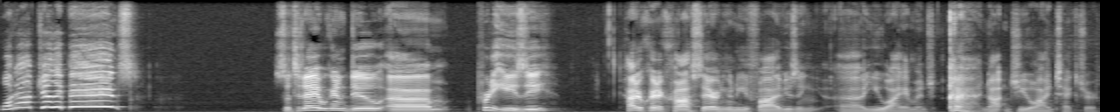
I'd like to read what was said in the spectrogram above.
What up, jelly beans? So today we're going to do um, pretty easy how to create a crosshair in Unity 5 using uh, UI image, not GUI texture.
